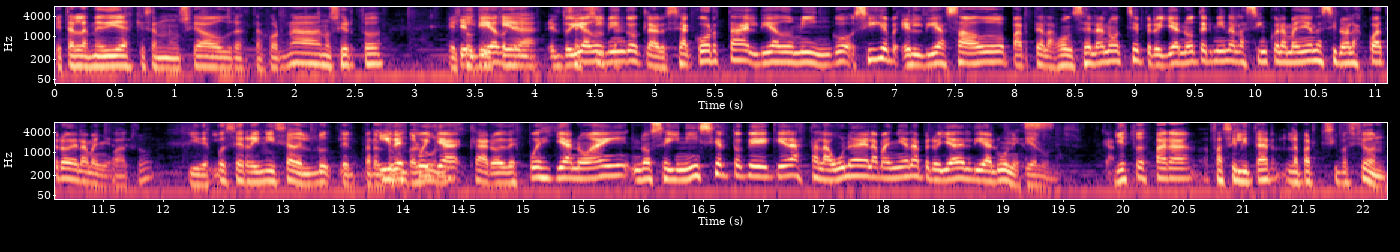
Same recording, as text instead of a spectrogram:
están las medidas que se han anunciado durante esta jornada, ¿no es cierto? El, día, el, día domingo, claro, se acorta el día domingo, sigue el día sábado, parte a las 11 de la noche, pero ya no termina a las 5 de la mañana, sino a las 4 de la mañana. 4. Y después se reinicia del, para el Y después ya, claro, después ya no hay, no se inicia el toque de queda hasta la 1 de la mañana, pero ya del día lunes. Día lunes. Y esto es para facilitar la participación.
